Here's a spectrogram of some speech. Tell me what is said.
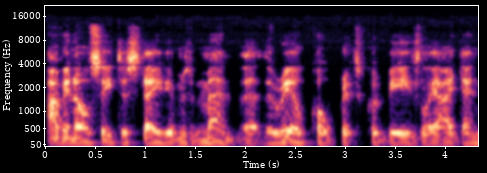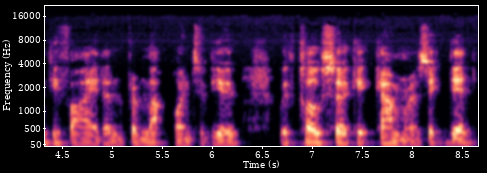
having all seater stadiums meant that the real culprits could be easily identified. And from that point of view, with closed circuit cameras, it did,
